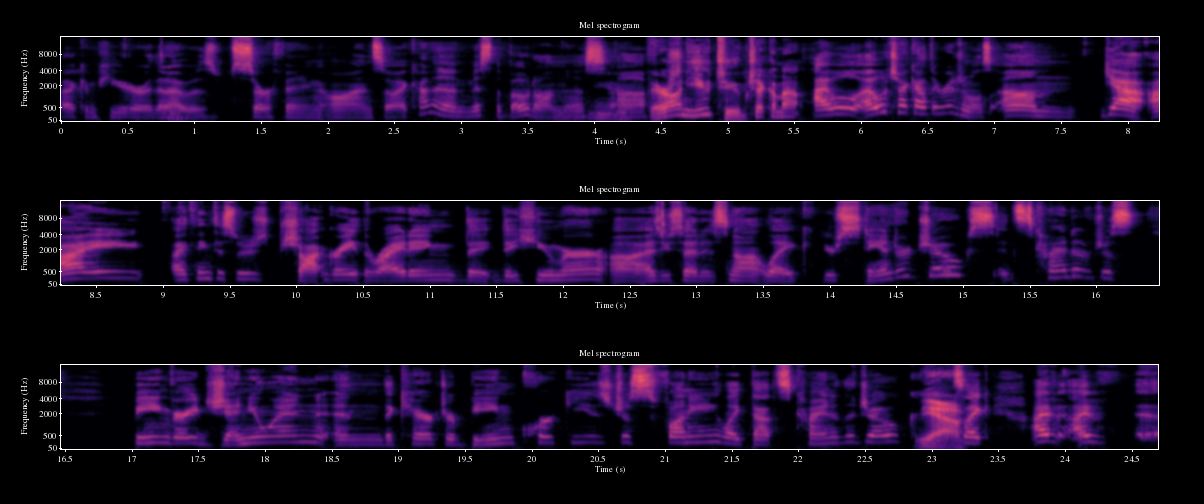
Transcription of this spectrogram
a computer that I was surfing on, so I kind of missed the boat on this. Yeah. Uh, They're on YouTube. Check them out. I will I will check out the originals. Um yeah, I I think this was shot great. The writing, the the humor, uh, as you said, it's not like your standard jokes. It's kind of just being very genuine and the character being quirky is just funny. Like that's kind of the joke. Yeah. It's like I've I've uh,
